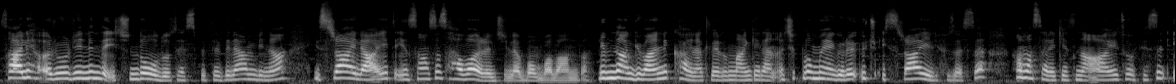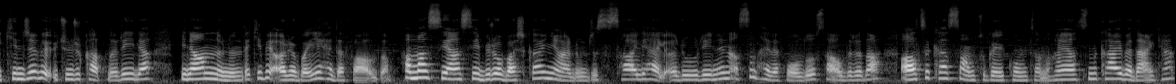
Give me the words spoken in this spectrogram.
Salih Aruri'nin de içinde olduğu tespit edilen bina İsrail'e ait insansız hava aracıyla bombalandı. Lübnan güvenlik kaynaklarından gelen açıklamaya göre 3 İsrail füzesi Hamas hareketine ait ofisin ikinci ve üçüncü katlarıyla binanın önündeki bir arabayı hedef aldı. Hamas Siyasi Büro Başkan Yardımcısı Salih El Aruri'nin asıl hedef olduğu saldırıda 6 Kassam Tugayı komutanı hayatını kaybederken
